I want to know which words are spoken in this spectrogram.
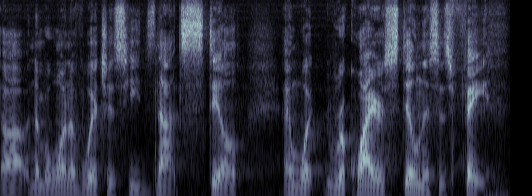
Uh, number one of which is he's not still, and what requires stillness is faith.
